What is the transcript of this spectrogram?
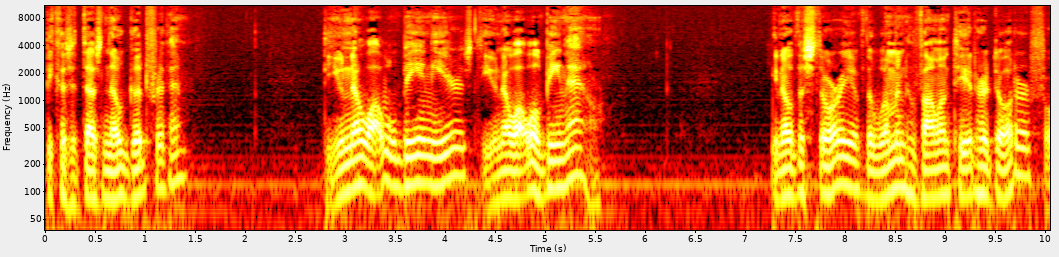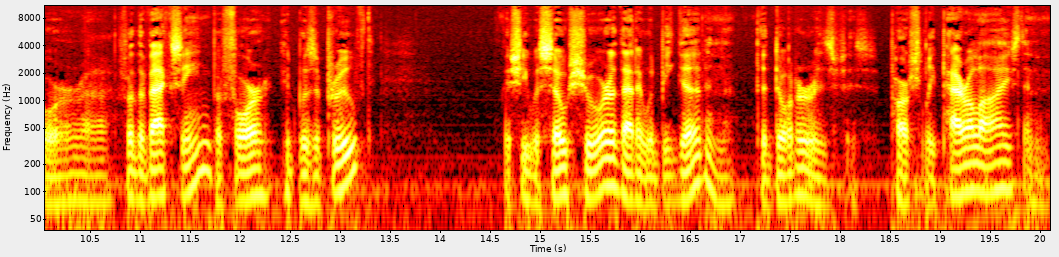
because it does no good for them? Do you know what will be in years? Do you know what will be now? You know the story of the woman who volunteered her daughter for uh, for the vaccine before it was approved, because she was so sure that it would be good, and the, the daughter is, is partially paralyzed, and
